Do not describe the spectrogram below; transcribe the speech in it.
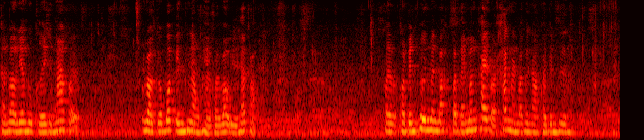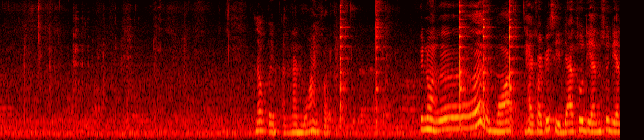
คันเว่าเลี้ยงลูกเคยขึ้นมากข่อย บอกจะบ่เป็นพี่น้องแห่ข่อยเว้าอยู่แท้ค่ะข่อยข่อยเป็นพื้นมันบ่ข่อยไปเมืองไทยข่อยขั้นมันบ่พี่น้องข่อยเป็นพื้นแล้วเป็นอันนั้นหมอให้ข่อย พี่น้องเอ้ยหมอให้ข่อยไปฉีดยาทุเรียนสุเดียน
